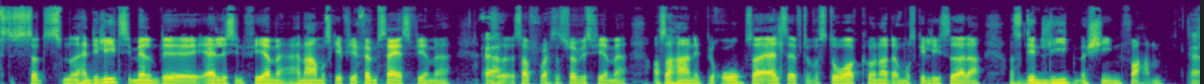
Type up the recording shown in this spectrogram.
så smider han de leads imellem det, alle sine firmaer. Han har måske 4-5 SaaS firmaer, ja. altså software as service firmaer, og så har han et bureau, så er alt efter hvor store kunder, der måske lige sidder der, og så det er en lead machine for ham. Ja.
